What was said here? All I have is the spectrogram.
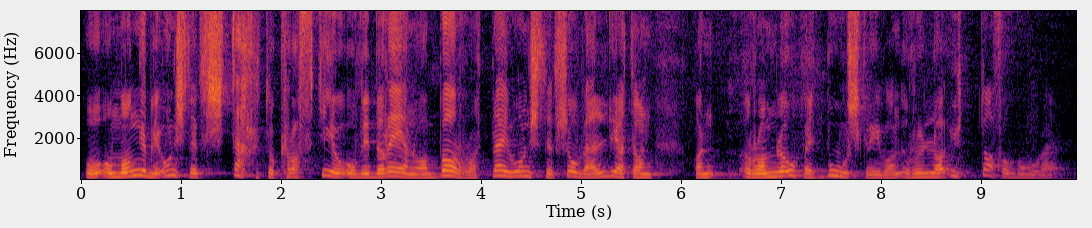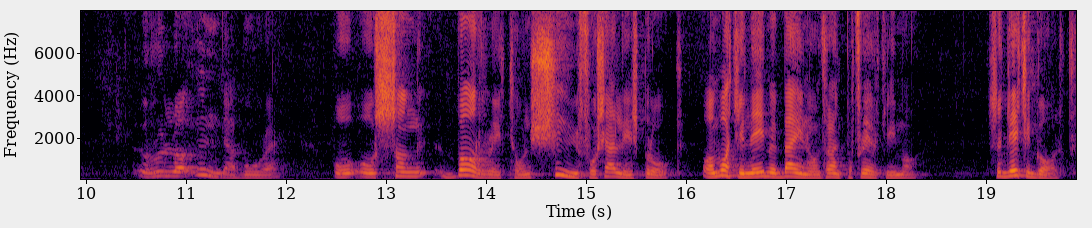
Og, og mange ble åndsdøpt sterkt og kraftig og, og vibrerende. Og han Barrat ble jo åndsdøpt så veldig at han, han ramla opp et bordskriv, han rulla utafor bordet rulla under bordet og, og sang bariton sju forskjellige språk. Og han var ikke nede med beina omtrent på flere timer. Så det er ikke galt.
